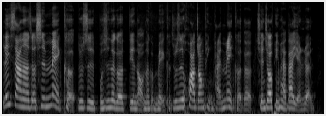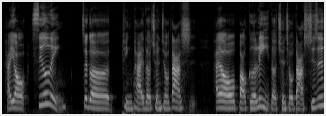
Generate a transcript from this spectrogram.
，Lisa 呢则是 Make，就是不是那个电脑那个 Make，就是化妆品牌 Make 的全球品牌代言人，还有 Ceiling。这个品牌的全球大使，还有宝格丽的全球大使，其实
